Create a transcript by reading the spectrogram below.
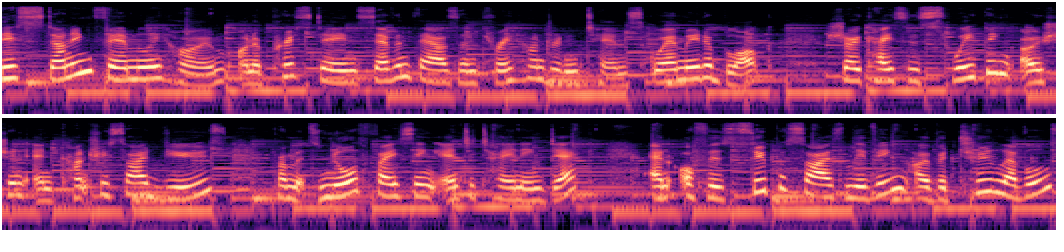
This stunning family home on a pristine 7,310 square metre block showcases sweeping ocean and countryside views from its north-facing entertaining deck and offers supersized living over two levels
